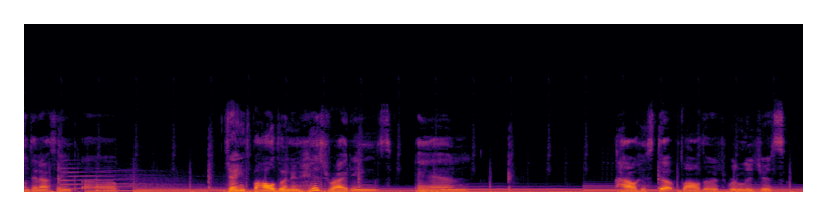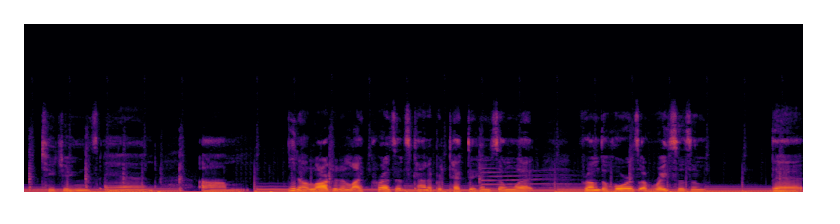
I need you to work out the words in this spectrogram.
And then I think of James Baldwin in his writings and how his stepfather's religious teachings and, um, you know, larger than life presence kind of protected him somewhat from the horrors of racism that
